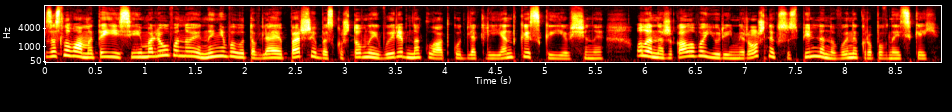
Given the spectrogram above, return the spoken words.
За словами Таїсії Мальованої, нині виготовляє перший безкоштовний виріб накладку для клієнтки з Київщини. Олена Жикалова, Юрій Мірошник, Суспільне новини Кропивницький.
